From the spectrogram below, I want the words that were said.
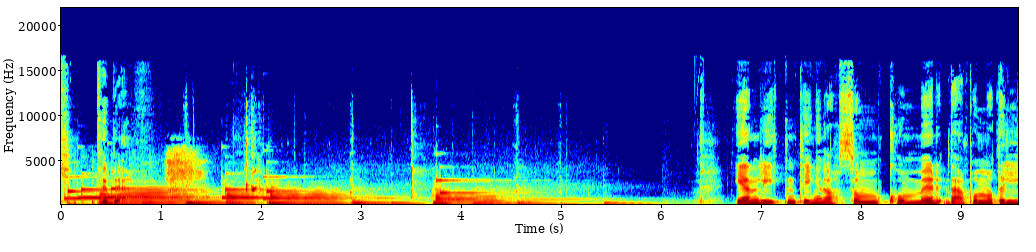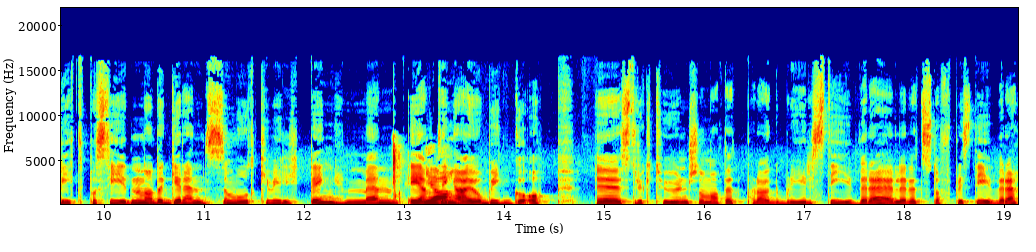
til det. en liten ting da, som kommer Det er på en måte litt på siden, og det grenser mot kvilting. Men én ja. ting er jo å bygge opp eh, strukturen sånn at et plagg blir stivere, eller et stoff blir stivere.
